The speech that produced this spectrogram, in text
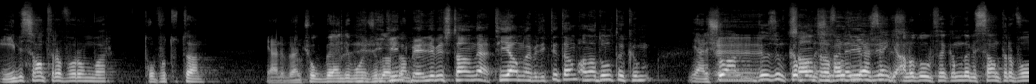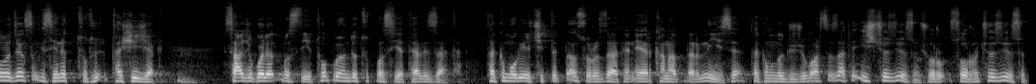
İyi bir santraforum var. Topu tutan. Yani ben çok beğendiğim oyunculardan. Ligin belli bir standart. Tiam'la birlikte tam Anadolu takım Yani şu an Ee, gözüm kapalı. Şimdi hani dersen ki Anadolu takımında bir santrafor olacaksın ki seni taşıyacak. Sadece gol atması değil. Topu önde tutması yeterli zaten. Takım oraya çıktıktan sonra zaten eğer kanatların iyiyse, takımında gücü varsa zaten iş çözüyorsun. Sorunu çözüyorsun.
